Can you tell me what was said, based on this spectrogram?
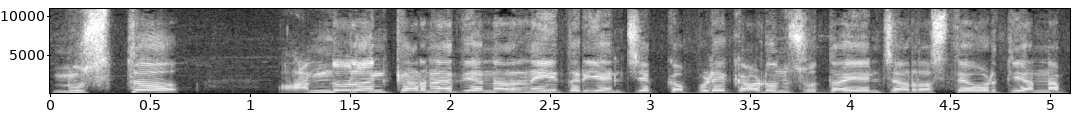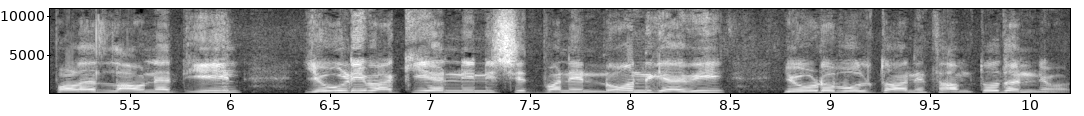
नुसतं आंदोलन करण्यात येणार नाही तर यांचे कपडे काढून सुद्धा यांच्या रस्त्यावरती यांना पळत लावण्यात येईल. एवढी बाकी यांनी निश्चितपणे नोंद घ्यावी. एवढं बोलतो आणि थांबतो. धन्यवाद.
